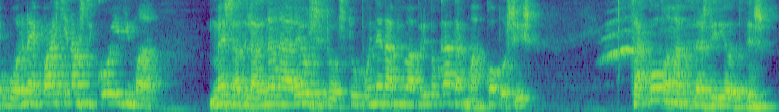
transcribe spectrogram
που μπορεί να υπάρχει ένα οστικό είδημα μέσα, δηλαδή να είναι αρέωση του οστού που είναι ένα βήμα πριν το κάταγμα κόπωσης, θα κόβαμε από τις δραστηριότητες.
